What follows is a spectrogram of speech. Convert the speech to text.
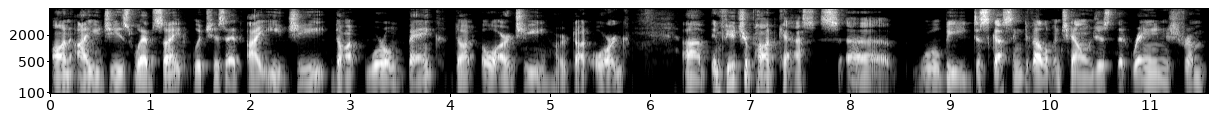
on IEG's website, which is at ieg.worldbank.org or .org. Um, in future podcasts, uh, we'll be discussing development challenges that range from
